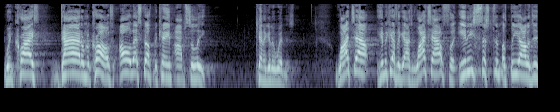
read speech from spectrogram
when Christ died on the cross, all that stuff became obsolete. Can I get a witness? Watch out, hear me carefully, guys. Watch out for any system of theology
